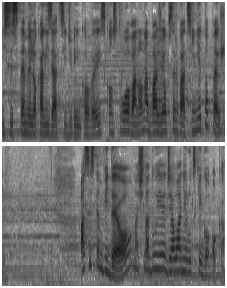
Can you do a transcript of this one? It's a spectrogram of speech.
i systemy lokalizacji dźwiękowej skonstruowano na bazie obserwacji nietoperzy a system wideo naśladuje działanie ludzkiego oka.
